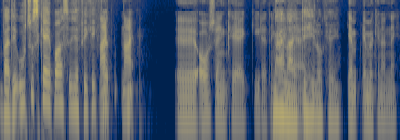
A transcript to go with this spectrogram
var det utroskab også? Jeg fik ikke Nej, fat. nej. Øh, årsagen kan jeg ikke give dig. Den Nej, nej, jeg det er helt okay. Jamen, jamen, jeg kender den ikke.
